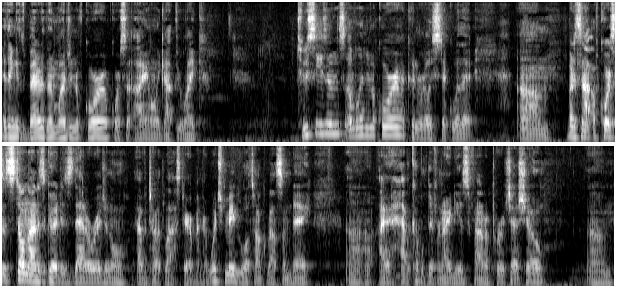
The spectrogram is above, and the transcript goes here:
I think it's better than Legend of Korra. Of course, I only got through like two seasons of Legend of Korra. I couldn't really stick with it. Um, but it's not, of course, it's still not as good as that original Avatar: The Last Airbender, which maybe we'll talk about someday. Uh, I have a couple different ideas of how to approach that show. Um,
